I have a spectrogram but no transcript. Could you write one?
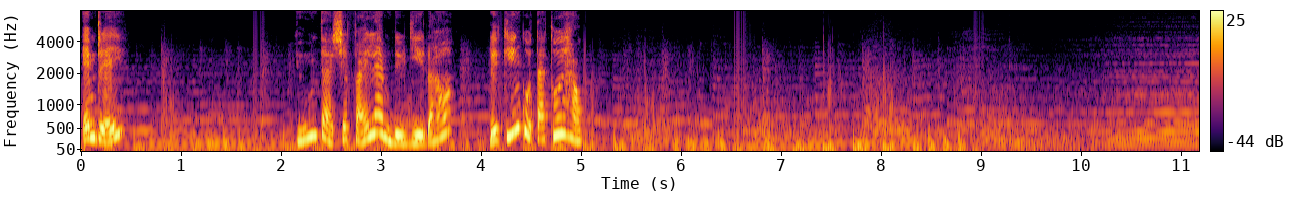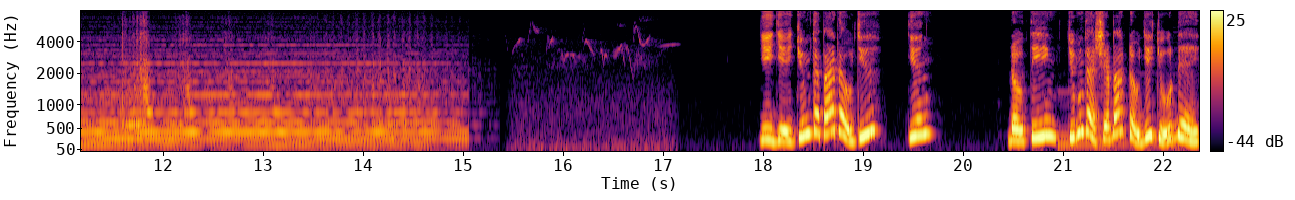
Em rể, Chúng ta sẽ phải làm điều gì đó Để khiến cô ta thôi học. Vì vậy chúng ta bắt đầu chứ Dân Đầu tiên chúng ta sẽ bắt đầu với chủ đề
